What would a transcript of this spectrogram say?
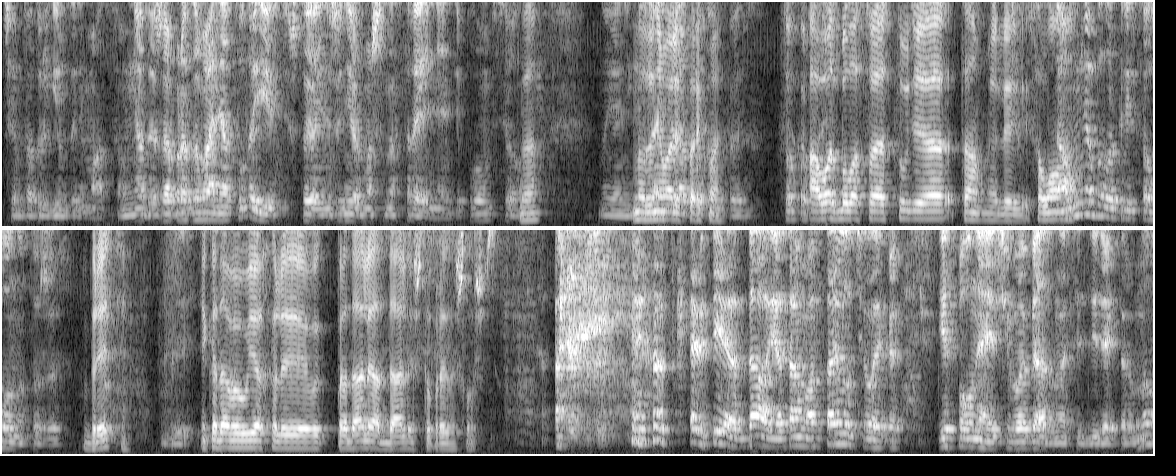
чем-то другим заниматься. У меня даже образование оттуда есть, что я инженер машиностроения, диплом, все. Да. Но я никогда Но занимались парикмахером? Только А у вас была своя студия там или салон Да, у меня было три салона тоже в Бресте? в Бресте. И когда вы уехали, вы продали, отдали, что произошло сейчас? Скорее отдал. Я там оставил человека, исполняющего обязанности директором. Ну,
